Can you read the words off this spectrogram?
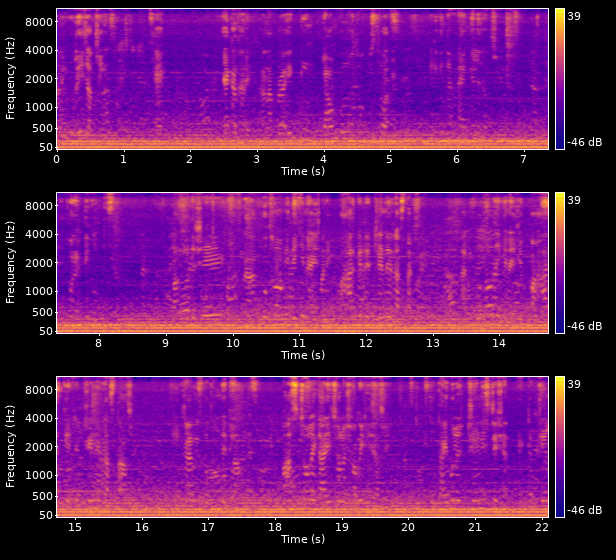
মানে উঠেই যাচ্ছে কিন্তু এক একাধারে আর আপনারা একটু ডাউন করলে হয়তো বুঝতে পারবেন এটা কিন্তু একটা অ্যাঙ্গেলে যাচ্ছে উপরের দিকে উঠতেছে বাংলাদেশে না কোথাও আমি দেখি নাই মানে পাহাড় কেটে ট্রেনের রাস্তা করে আমি কোথাও দেখি নাই যে পাহাড় কেটে ট্রেনের রাস্তা আছে এটা আমি প্রথম দেখলাম বাস চলে গাড়ি চলে সবই ঠিক আছে কিন্তু তাই বলে ট্রেন স্টেশন একটা ট্রেন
